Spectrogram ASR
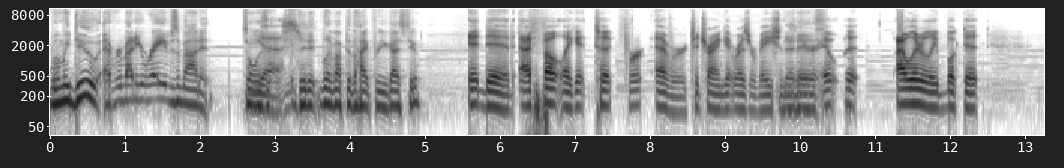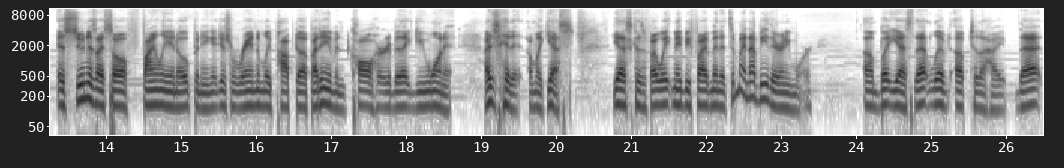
when we do, everybody raves about it. So Yes. it, did it live up to the hype for you guys too? It did. I felt like it took forever to try and get reservations It there. It, it, I literally booked it as soon as I saw finally an opening. It just randomly popped up. I didn't even call her to be like, "Do you want it?" I just hit it. I'm like, "Yes, yes," because if I wait maybe five minutes, it might not be there anymore. Um, but yes, that lived up to the hype. That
